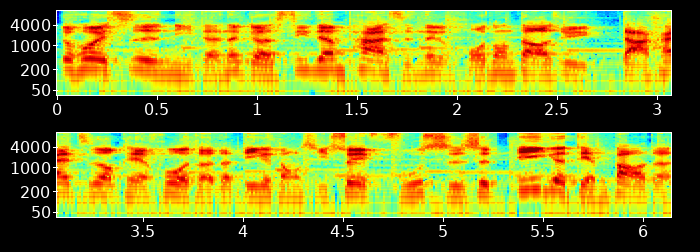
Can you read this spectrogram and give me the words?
就会是你的那个 Season Pass 那个活动道具打开之后可以获得的第一个东西，所以服时是第一个点爆的，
